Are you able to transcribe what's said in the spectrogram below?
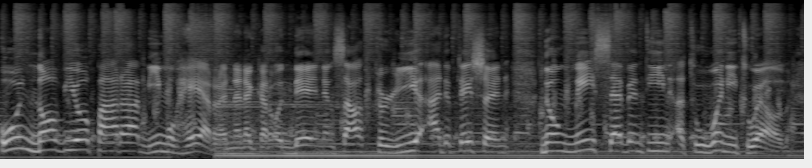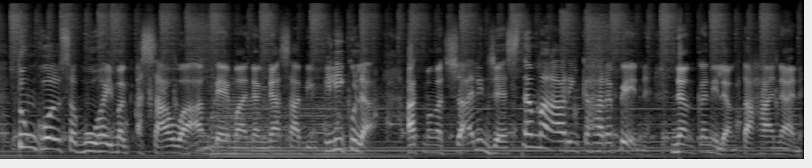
Un Novio para Mi Mujer na nagkaroon din ng South Korea adaptation noong May 17 at 2012. Tungkol sa buhay mag-asawa ang tema ng nasabing pelikula at mga challenges na maaring kaharapin ng kanilang tahanan.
